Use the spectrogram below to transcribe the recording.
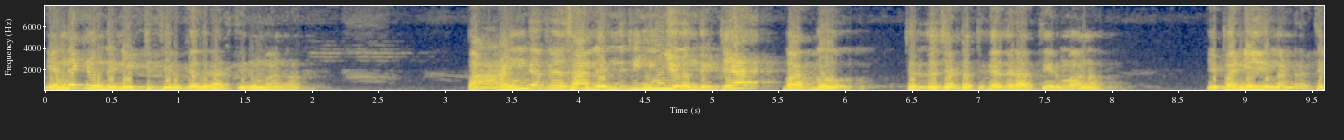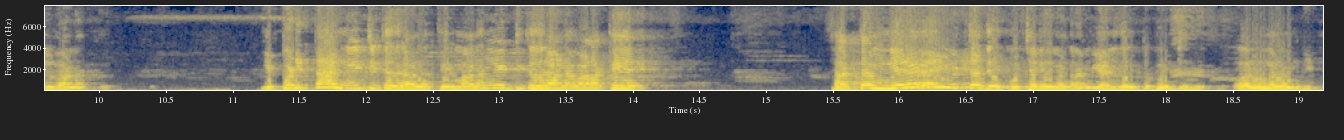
என்னைக்கு வந்து நீட்டு தீர்வுக்கு எதிராக தீர்மானம்? இப்ப அங்க பேசாம இருந்துட்டு இங்க வந்துகிட்டே பாக்பு திருத்த சட்டத்துக்கு எதிராக தீர்மானம்? இப்ப நீதிமன்றத்தில் வழக்கு. இப்படித்தான் நீட்டுக்கு எதிரான தீர்மானம் நீட்டுக்கு எதிரான வழக்கு. சட்டம் நிறைவேறிவிட்டது. உச்ச நீதிமன்றம் எழுதிட்டு போயிட்டது. ஒண்ணும் பண்ண முடியும்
